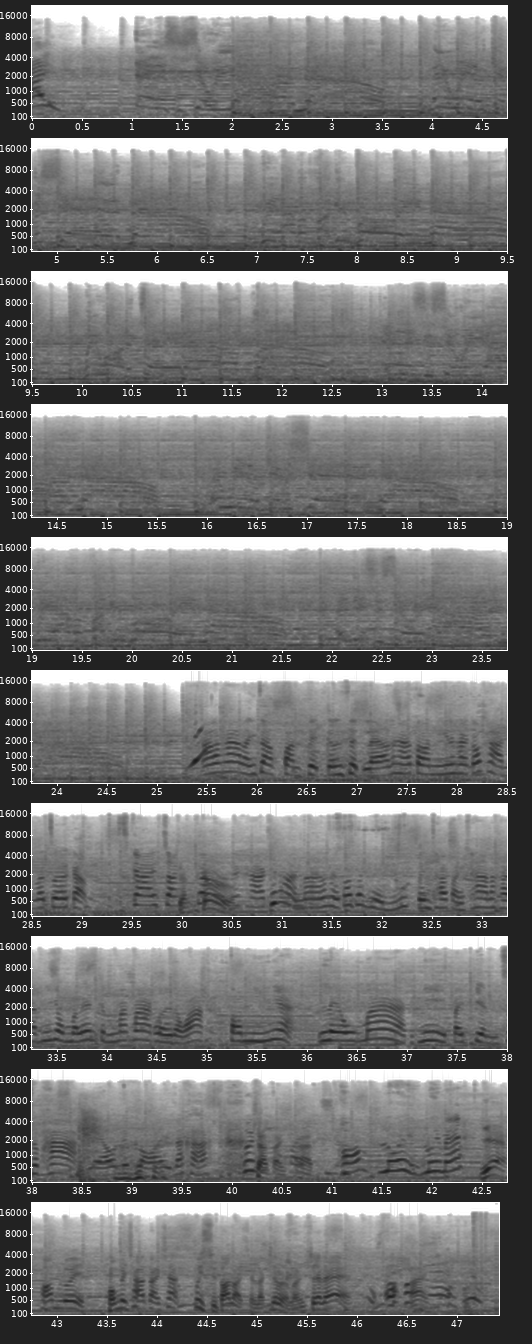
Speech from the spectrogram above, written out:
เอาละค่ะหลังจากปั่นเป็ดกันเสร็จแล้วนะคะ ตอนนี้นะคะก็ผ่านมาเจอกับ Sky Jungle Jungle นะคะที่ผ่านมานะคะก็จะเห็นเป็นชาวต่างชาตินะคะนิยมมาเล่นกันมาก ๆ เลยแต่ว่า ตอนนี้เนี่ยเร็วมากนี่ไปเปลี่ยนเสื้อผ้าแล้วเรียบร้อยนะคะเพื่อชาวต่างชาติ พร้อมลุยลุยไหมเย่พร้อมลุย ผมเป็นชาวต่างชาติผู้สื่อต่อหลักเฉลิมเฉลิมหลังเฉลิมโอเคไป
